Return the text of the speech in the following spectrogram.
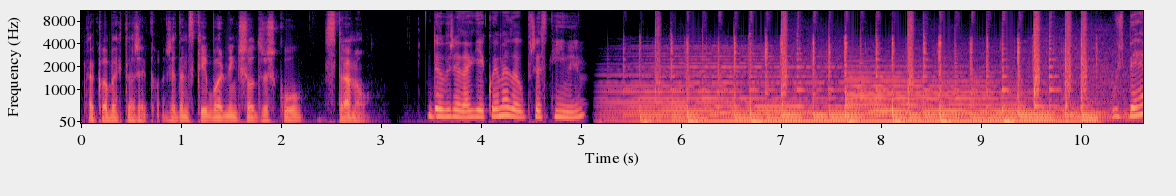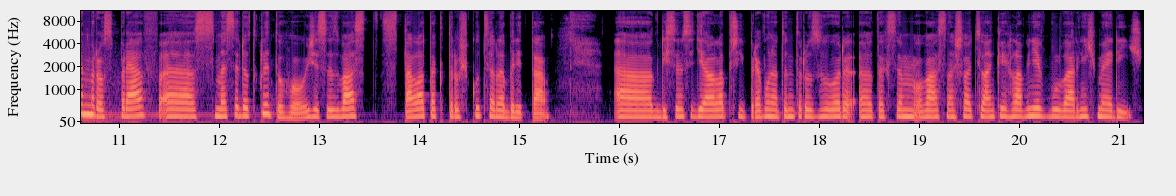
takhle bych to řekl, že ten skateboarding šel trošku stranou. Dobře, tak děkujeme za upřesnění. Už během rozprav uh, jsme se dotkli toho, že se z vás stala tak trošku celebrita. Uh, když jsem si dělala přípravu na tento rozhovor, tak jsem o vás našla články hlavně v bulvárních médiích.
